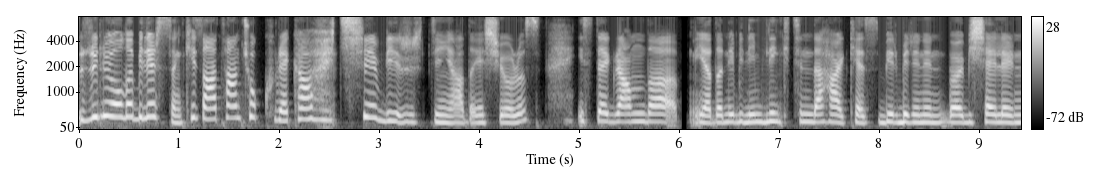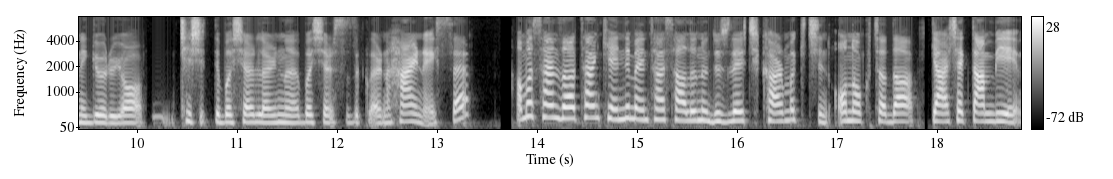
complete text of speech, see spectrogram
üzülüyor olabilirsin ki zaten çok rekabetçi bir dünyada yaşıyoruz. Instagram'da ya da ne bileyim LinkedIn'de herkes birbirinin böyle bir şeylerini görüyor. Çeşitli başarılarını, başarısızlıklarını her neyse. Ama sen zaten kendi mental sağlığını düzlüğe çıkarmak için o noktada gerçekten bir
